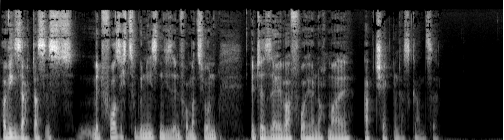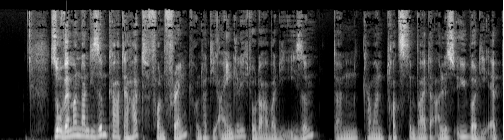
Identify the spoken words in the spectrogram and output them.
Aber wie gesagt, das ist mit Vorsicht zu genießen, diese Informationen bitte selber vorher nochmal abchecken, das Ganze. So, wenn man dann die SIM-Karte hat von Frank und hat die eingelegt oder aber die eSIM, dann kann man trotzdem weiter alles über die App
